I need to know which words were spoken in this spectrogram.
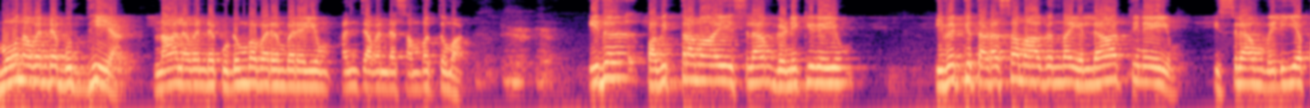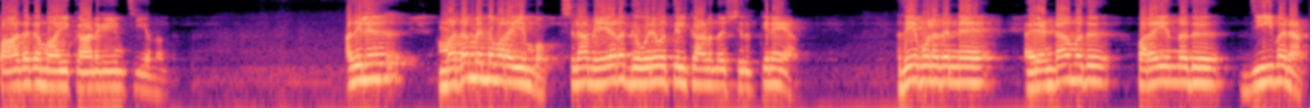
മൂന്നവന്റെ ബുദ്ധിയാണ് നാലവന്റെ കുടുംബ പരമ്പരയും അഞ്ചവന്റെ സമ്പത്തുമാണ്. ഇത് പവിത്രമായി ഇസ്ലാം ഗണിക്കുകയും ഇവയ്ക്ക് തടസ്സമാകുന്ന എല്ലാത്തിനെയും ഇസ്ലാം വലിയ പാതകമായി കാണുകയും ചെയ്യുന്നുണ്ട്. അതിൽ മതം എന്ന് പറയുമ്പോൾ ഇസ്ലാം ഏറെ ഗൗരവത്തിൽ കാണുന്ന ഷിർക്കിനെയാണ് അതേപോലെ തന്നെ രണ്ടാമത് പറയുന്നത് ജീവനാണ്.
